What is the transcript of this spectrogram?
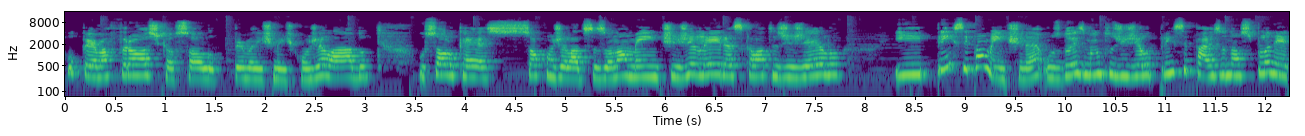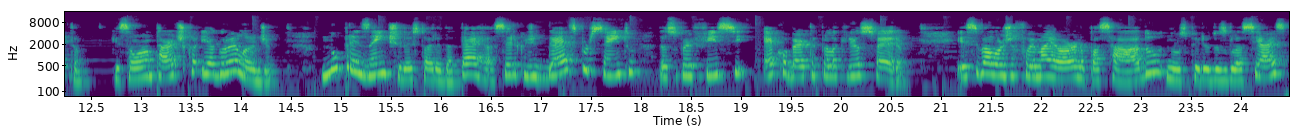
o permafrost, que é o solo permanentemente congelado, o solo que é só congelado sazonalmente, geleiras, calotas de gelo e principalmente, né, os dois mantos de gelo principais do nosso planeta, que são a Antártica e a Groenlândia. No presente da história da Terra, cerca de 10% da superfície é coberta pela criosfera. Esse valor já foi maior no passado, nos períodos glaciais,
